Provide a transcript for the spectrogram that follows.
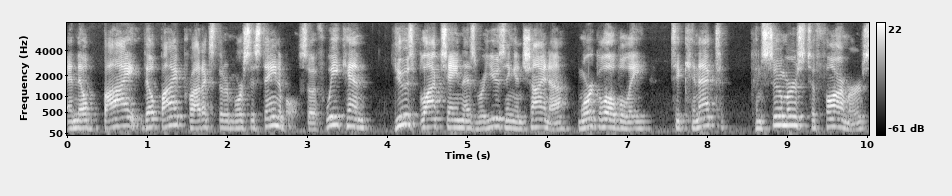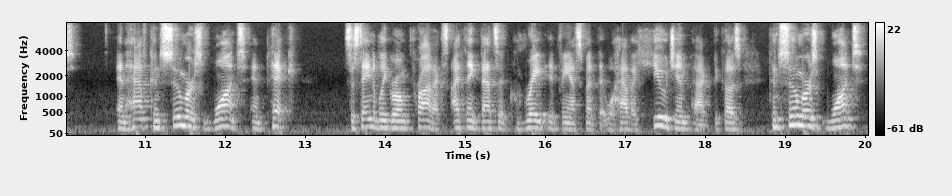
and they'll buy they'll buy products that are more sustainable. So if we can use blockchain as we're using in China more globally to connect consumers to farmers and have consumers want and pick sustainably grown products, I think that's a great advancement that will have a huge impact because consumers want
